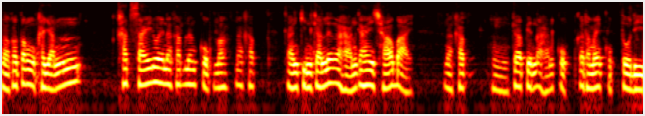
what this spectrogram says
เราก็ต้องขยัน คัดไซส์ด้วยนะครับ เรื่องกบเนาะนะครับ การกินการเรื่องอาหารก็ให้เช้าบ่ายนะครับอืมก็เป็นอาหารกบก็ทำให้กบโตดี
